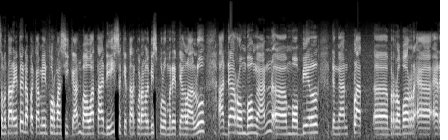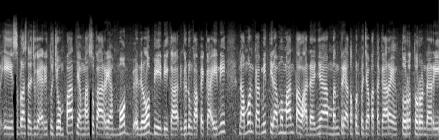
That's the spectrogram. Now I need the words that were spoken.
Sementara itu yang dapat kami informasikan bahwa tadi sekitar kurang lebih 10 menit yang lalu ada rombongan uh, mobil dengan plat uh, bernomor uh, RI 11 dan juga RI 74 yang masuk ke area mobil, lobby di gedung KPK ini. Namun kami tidak memantau adanya menteri ataupun pejabat negara yang turut-turut turun dari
